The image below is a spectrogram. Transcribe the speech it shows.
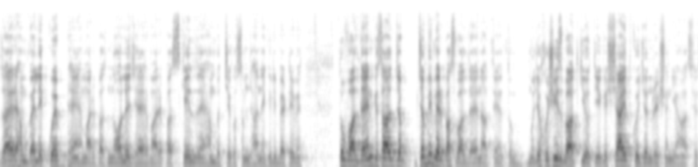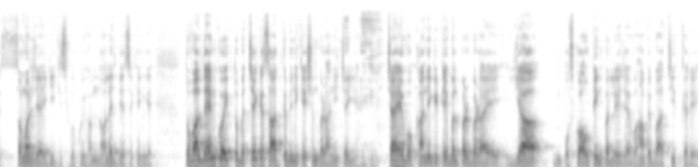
ظاہر ہے ہم ویل اکوپڈ ہیں، ہمارے پاس نالج ہے، ہمارے پاس اسکلز ہیں، ہم بچے کو سمجھانے کے لیے بیٹھے ہوئے تو والدین کے ساتھ جب جب بھی میرے پاس والدین آتے ہیں تو مجھے خوشی اس بات کی ہوتی ہے کہ شاید کوئی جنریشن یہاں سے سمر جائے گی، کسی کو کوئی ہم نالج دے سکیں گے۔ تو والدین کو ایک تو بچے کے ساتھ کمیونیکیشن بڑھانی چاہیے۔ چاہے وہ کھانے کی ٹیبل پر بڑھائے یا اس کو آؤٹنگ پر لے جائے، وہاں پہ بات چیت کرے۔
